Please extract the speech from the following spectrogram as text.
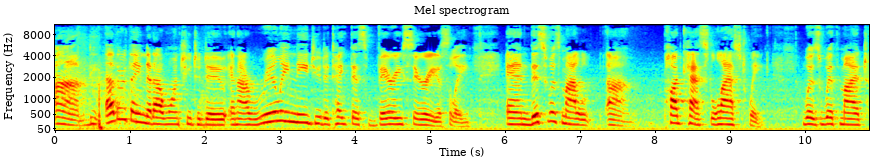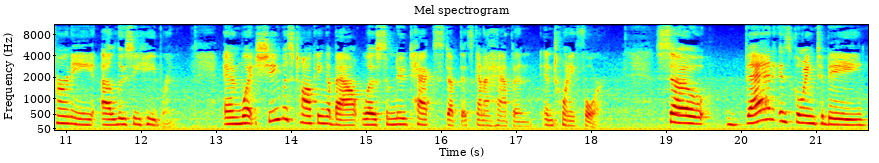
um, the other thing that I want you to do, and I really need you to take this very seriously, and this was my um, podcast last week, was with my attorney, uh, Lucy Hebron. And what she was talking about was some new tax stuff that's going to happen in 24. So that is going to be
